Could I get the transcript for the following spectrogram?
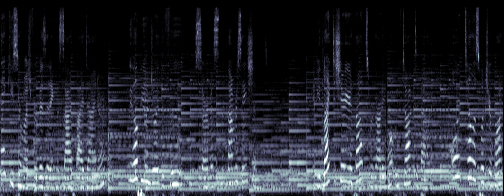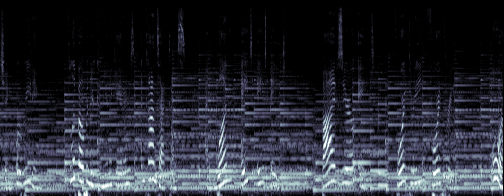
Thank you so much for visiting the Sci Fi Diner. We hope you enjoyed the food, the service, and the conversations. If you'd like to share your thoughts regarding what we've talked about, or tell us what you're watching or reading, flip open your communicators and contact us at 1 888 508 4343 or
